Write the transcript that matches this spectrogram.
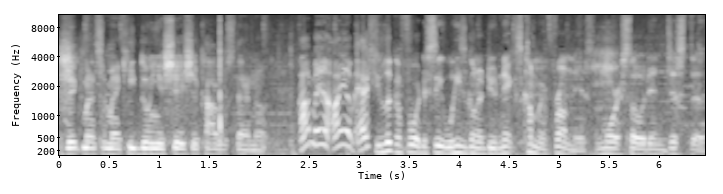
Vic Mensa, man, keep doing your shit. Chicago, stand up. I mean, I am actually looking forward to see what he's gonna do next coming from this, more so than just the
